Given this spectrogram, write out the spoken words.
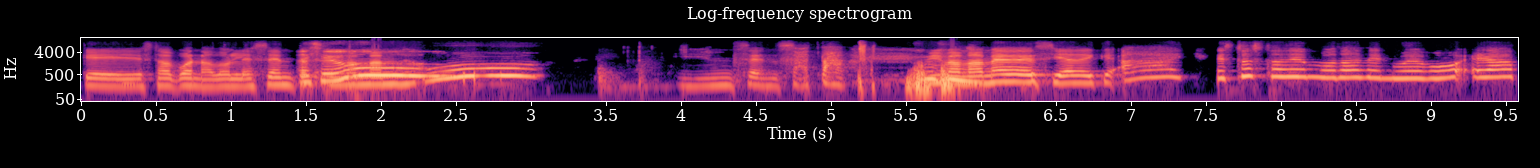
que estaba, bueno, adolescente. Así, insensata. Mi mamá me decía de que, ay, esto está de moda de nuevo, era,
